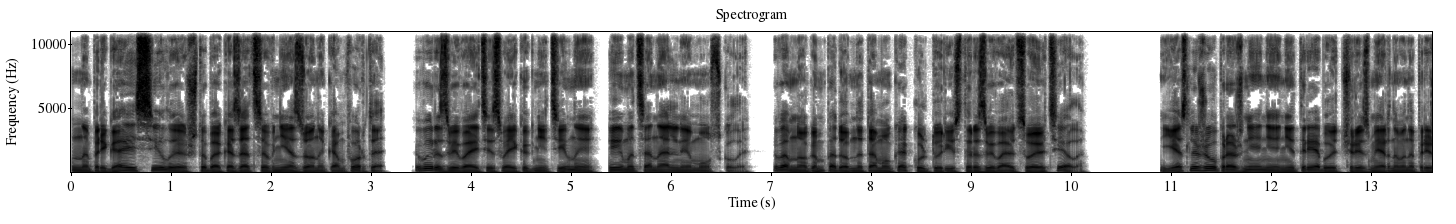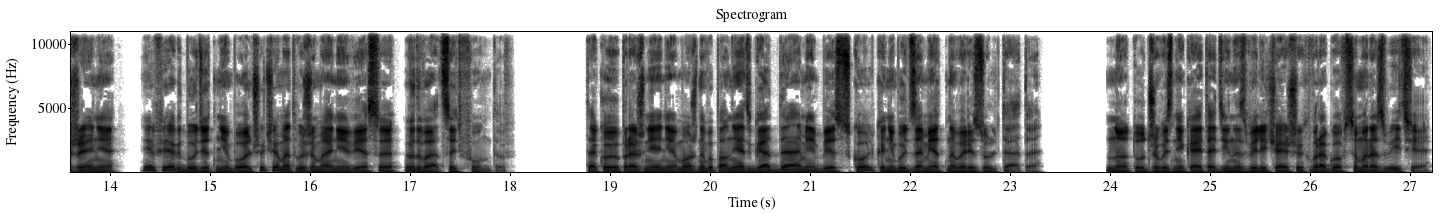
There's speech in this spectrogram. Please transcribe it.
Напрягая силы, чтобы оказаться вне зоны комфорта, вы развиваете свои когнитивные и эмоциональные мускулы, во многом подобно тому, как культуристы развивают свое тело. Если же упражнение не требует чрезмерного напряжения, эффект будет не больше, чем от выжимания веса в 20 фунтов. Такое упражнение можно выполнять годами без сколько-нибудь заметного результата. Но тут же возникает один из величайших врагов саморазвития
